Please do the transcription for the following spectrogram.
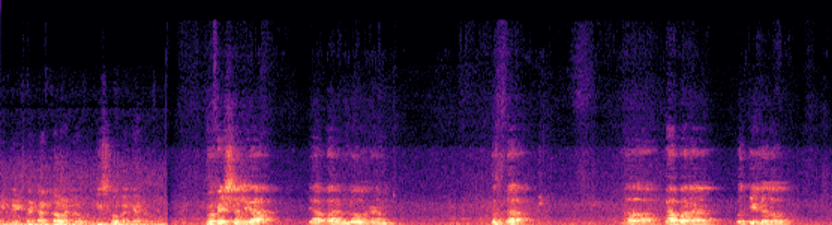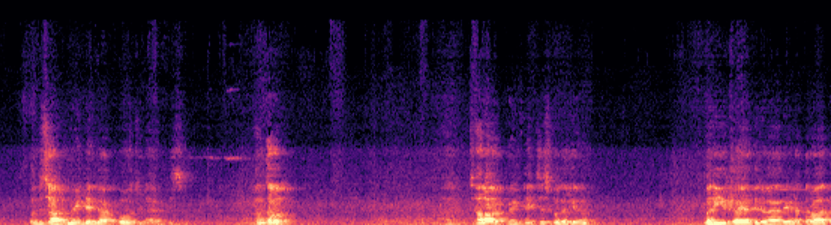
ఈ ట్రీట్మెంట్ అంతా వాళ్ళు తీసుకోగలిగారు. ప్రొఫెషనల్గా వ్యాపారంలో ఉండడం కొంత వ్యాపార ఒత్తిళ్ళలో కొన్నిసార్లు మెయింటైన్ కాకపోవచ్చు డయాబెటీస్. అంత చాలా వరకు మెయింటైన్ చేసుకోగలిగాను. మరి ఇరవై ఐదు ఇరవై ఆరు ఏళ్ళ తర్వాత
